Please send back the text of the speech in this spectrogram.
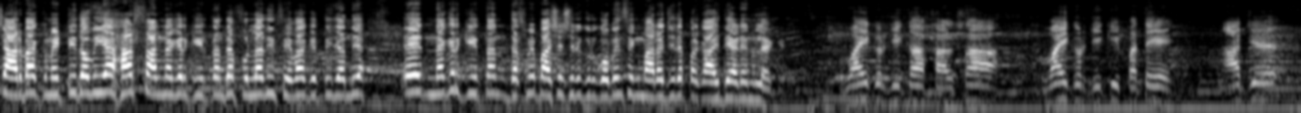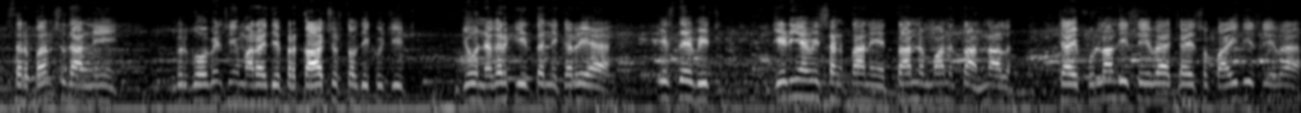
ਚਾਰਬਾਗ ਕਮੇਟੀ ਤੋਂ ਵੀ ਹੈ ਹਰ ਸਾਲ ਨਗਰ ਕੀਰਤਨ ਦੇ ਫੁੱਲਾਂ ਦੀ ਸੇਵਾ ਕੀਤੀ ਜਾਂਦੀ ਹੈ ਇਹ ਨਗਰ ਕੀਰਤਨ ਦਸਵੇਂ ਪਾਤਸ਼ਾਹ ਸ੍ਰੀ ਗੁਰੂ ਗੋਬਿੰਦ ਸਿੰਘ ਮਹਾਰਾਜ ਜੀ ਦੇ ਪ੍ਰਕਾਸ਼ ਦਿਹਾੜੇ ਨੂੰ ਲੈ ਕੇ। ਵਾਹਿਗੁਰੂ ਜੀ ਕਾ ਖਾਲਸਾ ਵਾਹਿਗੁਰੂ ਜੀ ਕੀ ਫਤਿਹ। ਅੱਜ ਸਰਬੰਸ ਦਾਨੀ ਗੁਰੂ ਗੋਬਿੰਦ ਸਿੰਘ ਮਹਾਰਾਜ ਦੇ ਪ੍ਰਕਾਸ਼ ਉਤਸਵ ਦੀ ਖੁਸ਼ੀ 'ਚ ਜੋ ਨਗਰ ਕੀਰਤਨ ਨਿਕਲ ਰਿਹਾ ਹੈ, ਇਸ ਦੇ ਵਿੱਚ ਜਿਹੜੀਆਂ ਵੀ ਸੰਗਤਾਂ ਨੇ ਤਨ, ਮਨ, ਧਨ ਨਾਲ, ਚਾਹੇ ਫੁੱਲਾਂ ਦੀ ਸੇਵਾ ਚਾਹੇ ਸਫ਼ਾਈ ਦੀ ਸੇਵਾ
